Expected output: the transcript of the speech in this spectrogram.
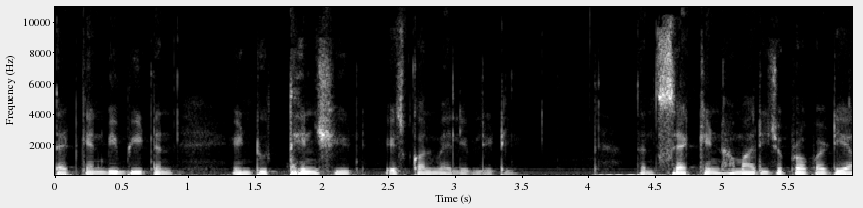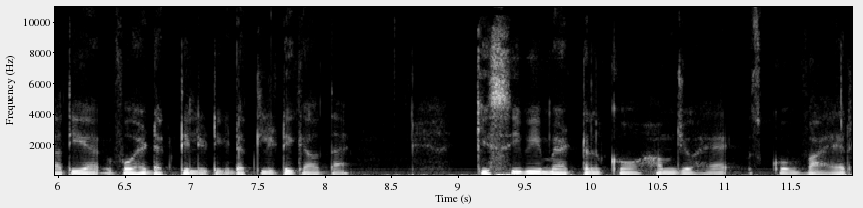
that can be beaten into thin sheet is call malleability then second हमारी जो प्रॉपर्टी आती है, वो है डक्टिलिटी डक्टिलिटी क्या होता है? किसी भी मेटल को हम जो है उसको वायर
